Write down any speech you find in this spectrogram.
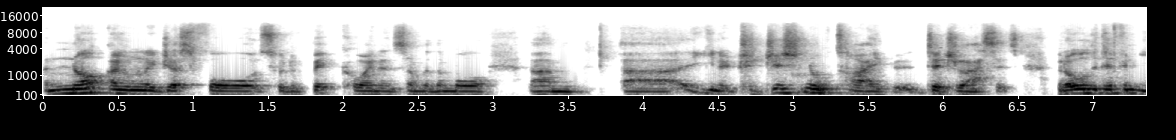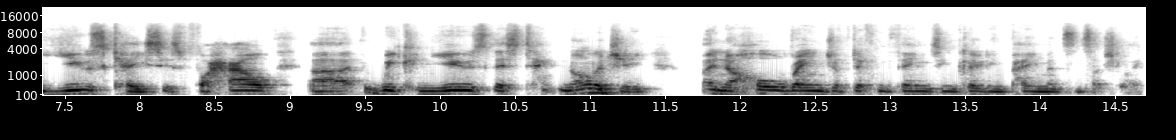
and not only just for sort of Bitcoin and some of the more um, uh, you know traditional type digital assets, but all the different use cases for how uh, we can use this technology in a whole range of different things, including payments and such like.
